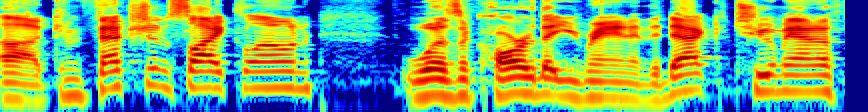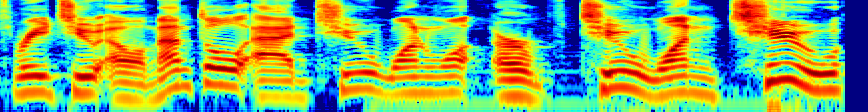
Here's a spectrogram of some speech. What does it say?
Uh, Confection Cyclone was a card that you ran in the deck. 2 mana, 3 2 elemental. Add 2 1 1 or 2 1 2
